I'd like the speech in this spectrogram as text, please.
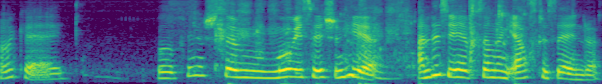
Okay. We'll finish the movie session here. Unless you have something else to say, Indra.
